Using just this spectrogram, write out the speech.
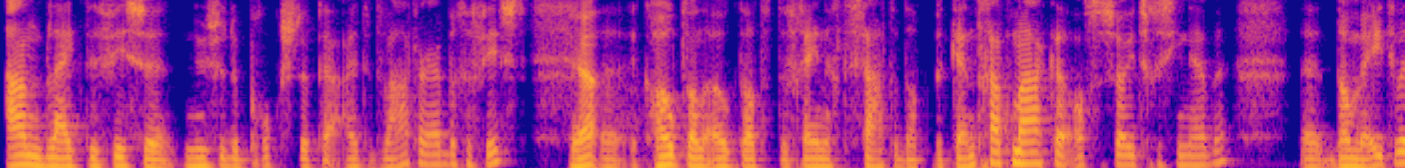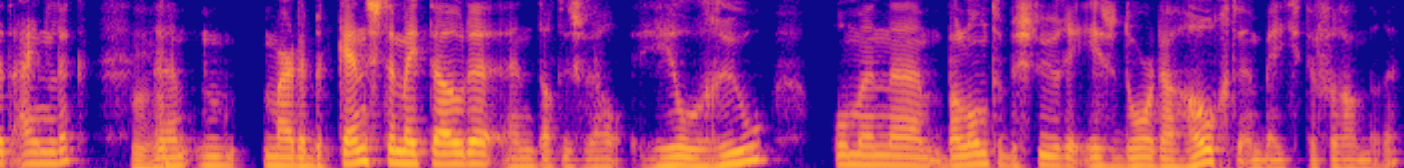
aan blijkt te vissen nu ze de brokstukken uit het water hebben gevist. Ja. Uh, ik hoop dan ook dat de Verenigde Staten dat bekend gaat maken als ze zoiets gezien hebben. Uh, dan weten we het eindelijk. Mhm. Mm -hmm. um, maar de bekendste methode, en dat is wel heel ruw om een uh, ballon te besturen, is door de hoogte een beetje te veranderen.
